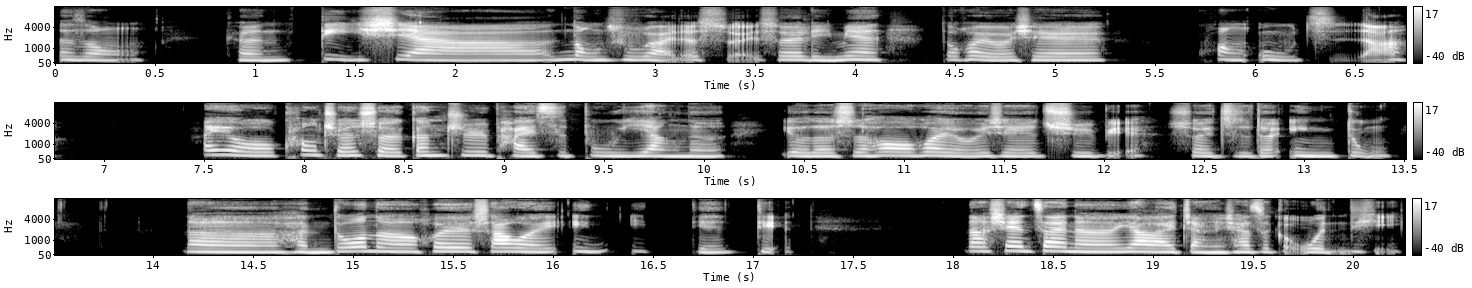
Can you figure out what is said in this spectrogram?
那种可。能地下弄出来的水，所以里面都会有一些矿物质啊。还有矿泉水，根据牌子不一样呢，有的时候会有一些区别，水质的硬度。那很多呢会稍微硬一点点。那现在呢要来讲一下这个问题。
